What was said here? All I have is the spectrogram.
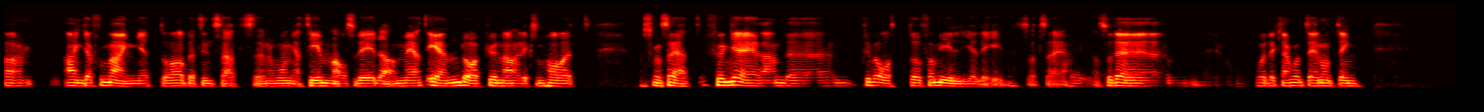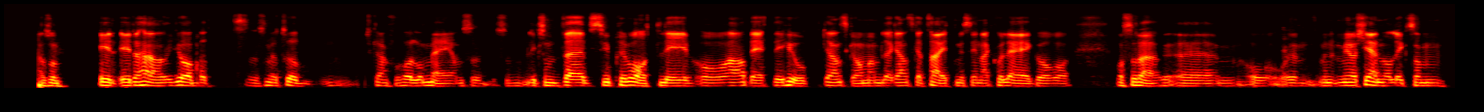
engagemanget och arbetsinsatsen och många timmar och så vidare med att ändå kunna liksom ha ett, vad ska man säga, ett fungerande privat och familjeliv så att säga. Mm. Alltså det, och det kanske inte är någonting, alltså i, i det här jobbet som jag tror du kanske håller med om så, så liksom vävs ju privatliv och arbete ihop ganska och man blir ganska tajt med sina kollegor och, och sådär. Ehm, och, men jag känner liksom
